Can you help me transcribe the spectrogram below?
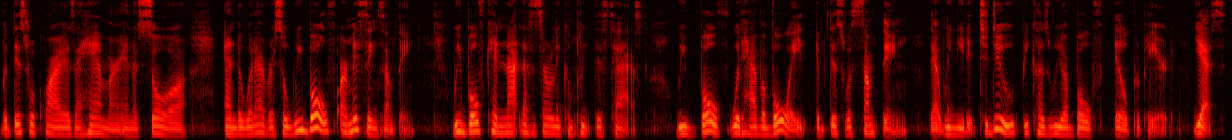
but this requires a hammer and a saw and a whatever. So we both are missing something. We both cannot necessarily complete this task. We both would have a void if this was something that we needed to do because we are both ill prepared. Yes,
